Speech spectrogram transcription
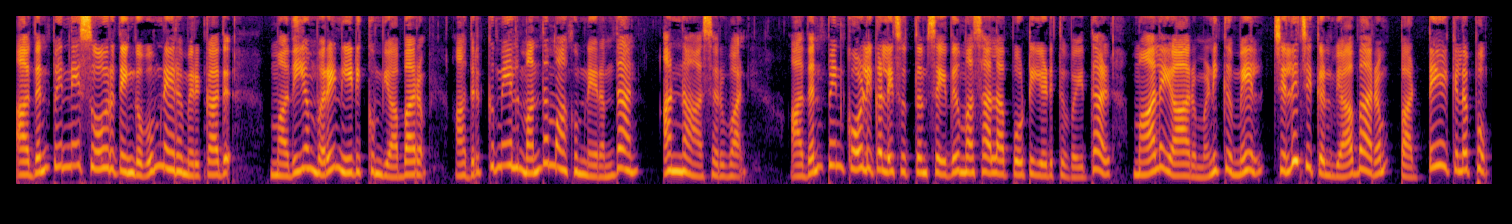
அதன் பின்னே சோறு திங்கவும் நேரம் இருக்காது. மதியம் வரை நீடிக்கும் வியாபாரம். அதற்கு மேல் மந்தமாகும் நேரம்தான் அண்ணா அசருவான். அதன்பின் கோழிகளை சுத்தம் செய்து மசாலா போட்டு எடுத்து வைத்தால் மாலை ஆறு மணிக்கு மேல் சில்லி சிக்கன் வியாபாரம் பட்டையை கிளப்பும்.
